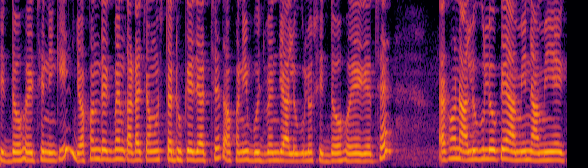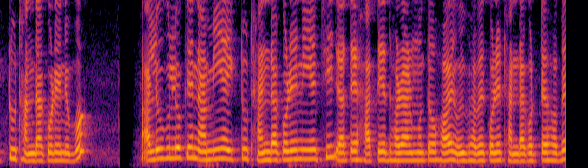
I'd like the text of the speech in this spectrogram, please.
সিদ্ধ হয়েছে নাকি। যখন দেখবেন কাটা চামচটা ঢুকে যাচ্ছে, তখনই বুঝবেন যে আলুগুলো সিদ্ধ হয়ে গেছে। এখন আলুগুলোকে আমি নামিয়ে একটু ঠান্ডা করে নেব। আলুগুলোকে নামিয়ে একটু ঠান্ডা করে নিয়েছি, যাতে হাতে ধরার মতো হয়, ওইভাবে করে ঠান্ডা করতে হবে।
